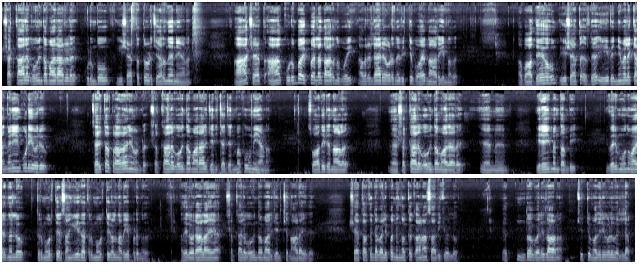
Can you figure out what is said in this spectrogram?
ഷട്കാല ഗോവിന്ദമാരാരുടെ കുടുംബവും ഈ ക്ഷേത്രത്തിനോട് ചേർന്ന് തന്നെയാണ്. ആ ക്ഷേത്ര ആ കുടുംബം ഇപ്പോൾ എല്ലാം താർന്നു പോയി. അവരെല്ലാവരും അവിടെ നിന്ന് വിറ്റ് പോയെന്നാണ് അറിയുന്നത്. അപ്പോൾ അദ്ദേഹവും ഈ ക്ഷേത്ര ഈ വെന്നിമലയ്ക്ക് അങ്ങനെയും കൂടി ഒരു ചരിത്ര പ്രാധാന്യമുണ്ട്. ഷർക്കാല ഗോവിന്ദമാരാൽ ജനിച്ച ജന്മഭൂമിയാണ്. സ്വാതിരുന്നാൾ ഷർക്കാല ഗോവിന്ദമാരാർ ഇരയിമൻ തമ്പി ഇവർ മൂന്നുമായിരുന്നല്ലോ ത്രിമൂർത്തി സംഗീത ത്രിമൂർത്തികൾ എന്നറിയപ്പെടുന്നത്. അതിലൊരാളായ ഷർക്കാല ഗോവിന്ദമാർ ജനിച്ച നാടായത്. ക്ഷേത്രത്തിന്റെ വലിപ്പം നിങ്ങൾക്ക് കാണാൻ സാധിക്കുമല്ലോ. എന്തോ വലുതാണ് ചുറ്റുമതിലുകളും എല്ലാം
